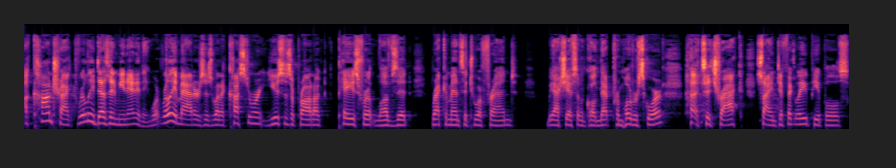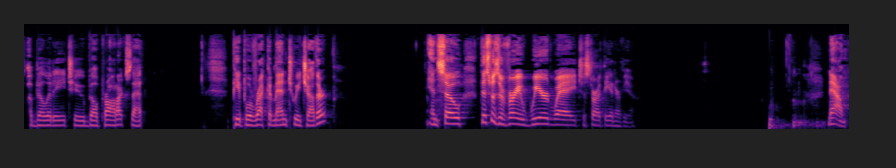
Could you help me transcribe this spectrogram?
A contract really doesn't mean anything. What really matters is when a customer uses a product, pays for it, loves it, recommends it to a friend, we actually have something called Net Promoter Score to track scientifically people's ability to build products that people recommend to each other. And so this was a very weird way to start the interview. Now,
